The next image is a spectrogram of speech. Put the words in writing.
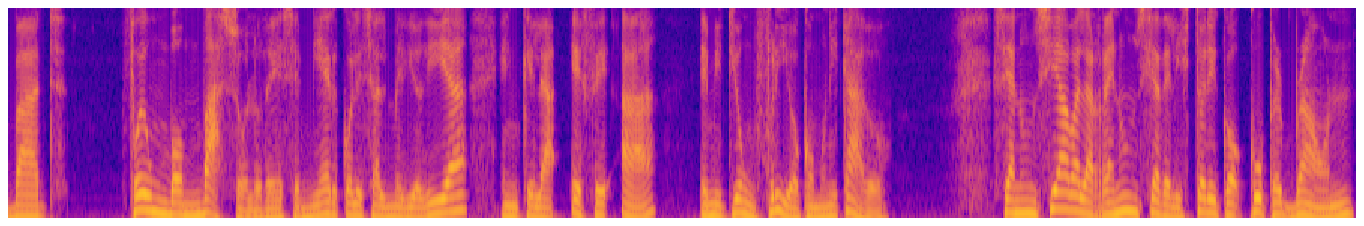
but fue un bombazo lo de ese miércoles al mediodía en que la FA emitió un frío comunicado. Se anunciaba la renuncia del histórico Cooper Brown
